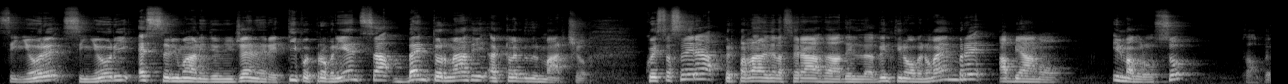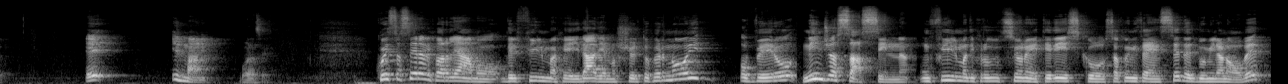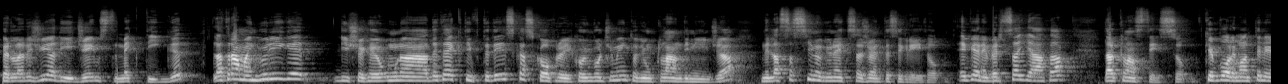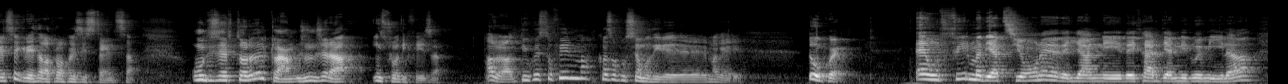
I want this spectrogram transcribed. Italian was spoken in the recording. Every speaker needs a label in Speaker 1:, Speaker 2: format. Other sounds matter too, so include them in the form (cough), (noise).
Speaker 1: Signore, signori, esseri umani di ogni genere, tipo e provenienza, bentornati al Club del Marcio. Questa sera, per parlare della serata del 29 novembre, abbiamo il Mago Rosso
Speaker 2: Salve.
Speaker 1: e il Mani.
Speaker 2: Buonasera.
Speaker 1: Questa sera vi parliamo del film che i dadi hanno scelto per noi, ovvero Ninja Assassin, un film di produzione tedesco-statunitense del 2009 per la regia di James McTeague. La trama in due righe dice che una detective tedesca scopre il coinvolgimento di un clan di ninja nell'assassino di un ex agente segreto e viene bersagliata dal clan stesso, che vuole mantenere segreta la propria esistenza. Un disertore del clan giungerà in sua difesa. Allora, di questo film cosa possiamo dire, magari?
Speaker 2: Dunque, è un film di azione degli anni, dei tardi anni 2000.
